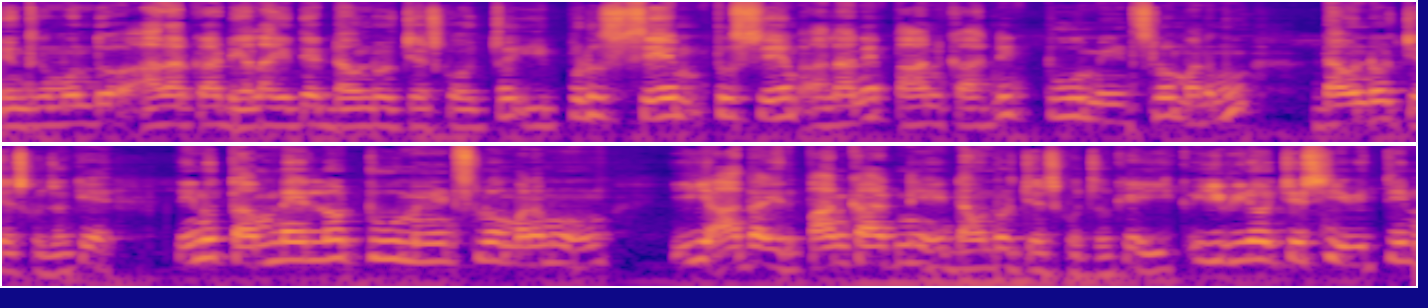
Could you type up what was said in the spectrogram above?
ఇంతకు ముందు ఆధార్ కార్డ్ ఎలా అయితే డౌన్లోడ్ చేసుకోవచ్చో ఇప్పుడు సేమ్ టు సేమ్ అలానే పాన్ కార్డ్ని టూ మినిట్స్లో మనము డౌన్లోడ్ చేసుకోవచ్చు. ఓకే నేను తమ్నైల్లో టూ మినిట్స్లో మనము ఈ ఆధార్ ఇది పాన్ కార్డ్ని డౌన్లోడ్ చేసుకోవచ్చు. ఓకే ఈ- ఈ వీడియో వచ్చేసి విత్ ఇన్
